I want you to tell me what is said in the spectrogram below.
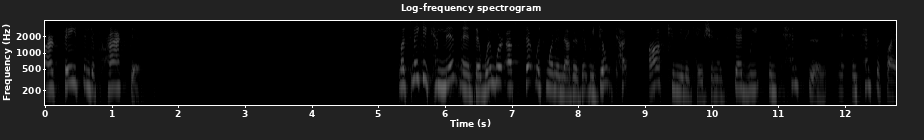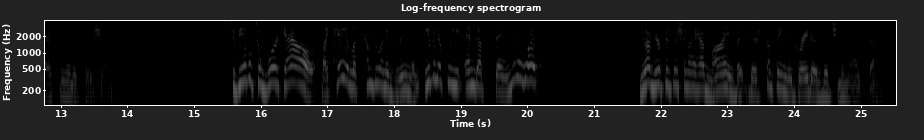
our faith into practice. Let's make a commitment that when we're upset with one another that we don't cut off communication. Instead, we intensive, intensify our communication. To be able to work out, like, hey, let's come to an agreement. Even if we end up saying, you know what? You have your position, I have mine, but there's something the greater which unites us.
